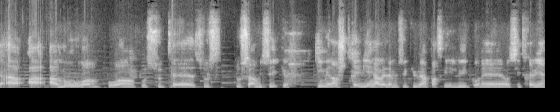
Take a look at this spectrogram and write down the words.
à, à, amour pour, pour toute sa musique, qui mélange très bien avec la musique cubaine parce qu'il lui connaît aussi très bien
